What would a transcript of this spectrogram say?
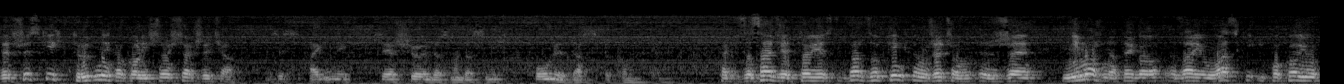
we wszystkich trudnych okolicznościach życia. Es ist eigentlich sehr schön, dass man das nicht ohne das bekommen kann. Tak w zasadzie to jest bardzo piękną rzeczą, że nie można tego rodzaju łaski i pokoju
